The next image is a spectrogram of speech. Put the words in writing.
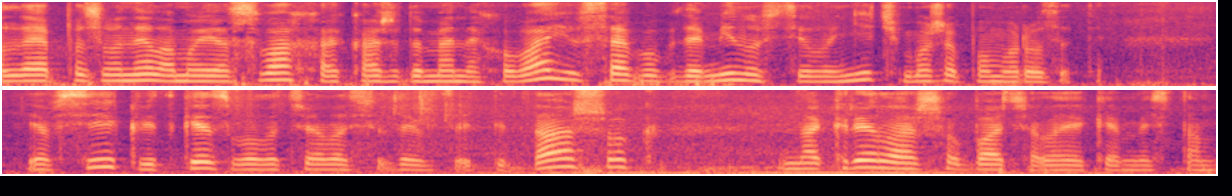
Але позвонила моя сваха і каже, до мене ховаю все, бо буде мінус цілу ніч, може поморозити. Я всі квітки зволочила сюди в цей піддашок, накрила, що бачила якимись там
